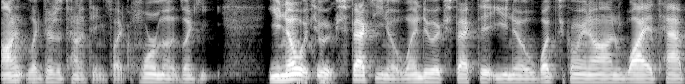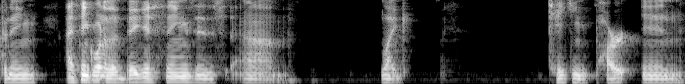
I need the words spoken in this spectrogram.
on, like there's a ton of things like hormones, like you, know what to expect, you know when to expect it, you know what's going on, why it's happening. I think one of the biggest things is um, like taking part in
